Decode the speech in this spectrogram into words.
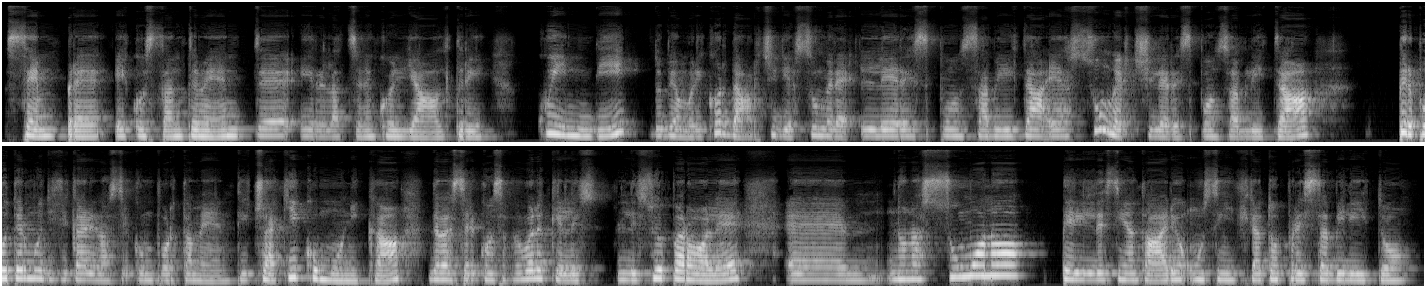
sempre e costantemente in relazione con gli altri, quindi dobbiamo ricordarci di assumere le responsabilità e assumerci le responsabilità per poter modificare i nostri comportamenti. Cioè chi comunica deve essere consapevole che le, le sue parole eh, non assumono per il destinatario un significato prestabilito,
